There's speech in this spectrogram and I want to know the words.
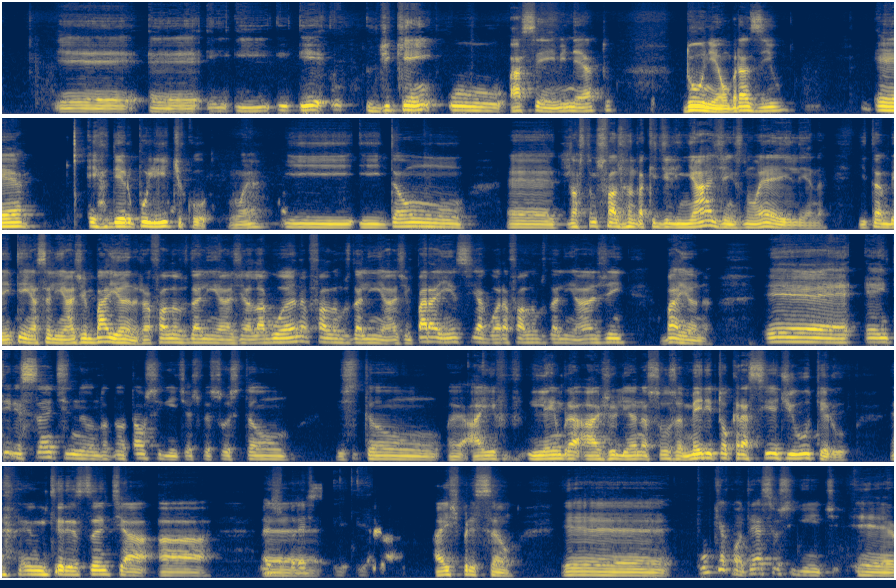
é, é, e, e, e, de quem o ACM Neto, do União Brasil, é herdeiro político, não é? E, e então, é, nós estamos falando aqui de linhagens, não é, Helena? E também tem essa linhagem baiana. Já falamos da linhagem alagoana, falamos da linhagem paraense e agora falamos da linhagem baiana. É, é interessante notar o seguinte: as pessoas estão. estão é, aí lembra a Juliana Souza, meritocracia de útero. É interessante a, a, a é, expressão. a expressão. É, o que acontece é o seguinte: é,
